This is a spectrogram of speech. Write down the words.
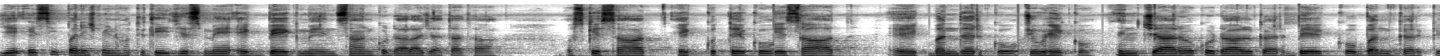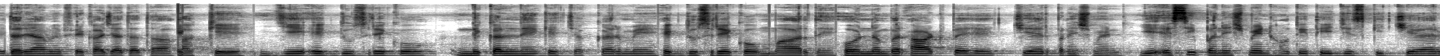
ये ऐसी पनिशमेंट होती थी जिसमें एक बैग में इंसान को डाला जाता था। उसके साथ एक कुत्ते को के साथ एक बंदर को, चूहे को। इन चारों को डालकर बैग को बंद करके दरिया में फेंका जाता था ताकि ये एक दूसरे को निकलने के चक्कर में एक दूसरे को मार दें। और नंबर आठ पे है चेयर पनिशमेंट। ये ऐसी पनिशमेंट होती थी जिसकी चेयर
